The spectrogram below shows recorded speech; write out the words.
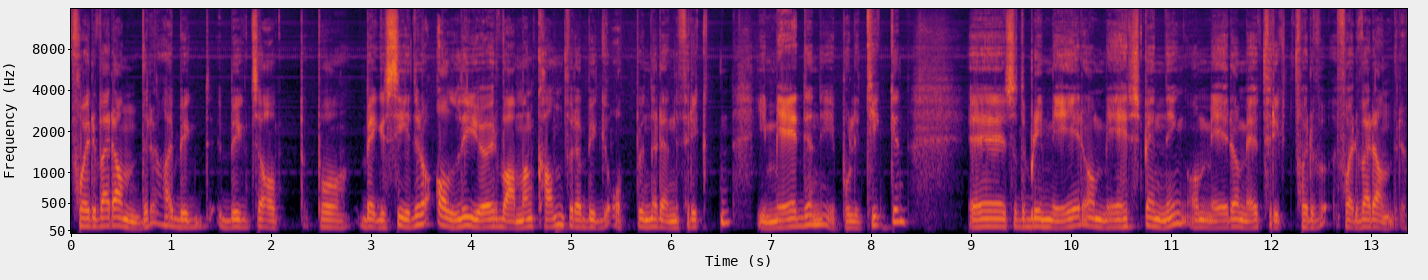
for hverandre har bygd, bygd seg opp på begge sider, og alle gjør hva man kan for å bygge opp under den frykten. I mediene, i politikken. Eh, så det blir mer og mer spenning og mer og mer frykt for, for hverandre.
